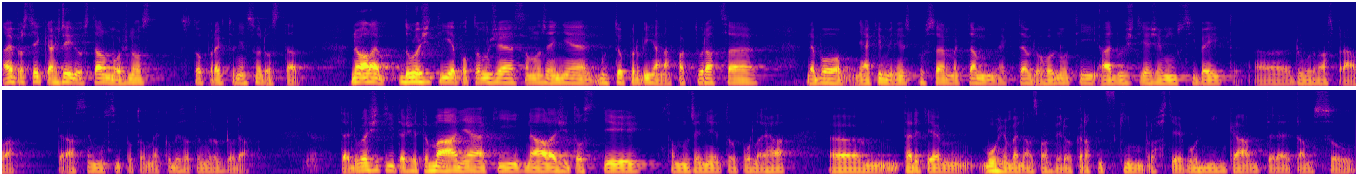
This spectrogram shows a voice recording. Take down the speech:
Aby prostě každý dostal možnost z toho projektu něco dostat. No ale důležitý je potom, že samozřejmě buď to probíhá na fakturace, nebo nějakým jiným způsobem, jak tam, jak to je dohodnutý, ale důležité je, že musí být uh, důvodová zpráva, která se musí potom jakoby za ten rok dodat. To je důležité, takže to má nějaké náležitosti, samozřejmě to podléhá um, tady těm, můžeme nazvat byrokratickým prostě podmínkám, které tam jsou.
